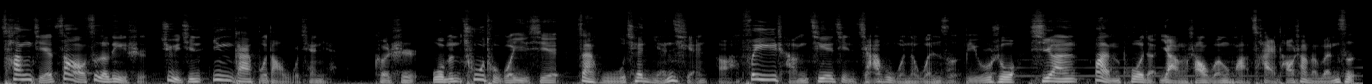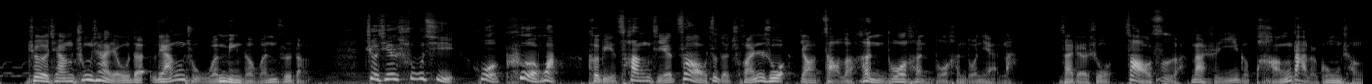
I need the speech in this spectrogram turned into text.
仓颉造字的历史距今应该不到五千年。可是我们出土过一些在五千年前啊非常接近甲骨文的文字，比如说西安半坡的仰韶文化彩陶上的文字，浙江中下游的良渚文明的文字等。这些书契或刻画可比仓颉造字的传说要早了很多很多很多年呐。再者说，造字啊，那是一个庞大的工程，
